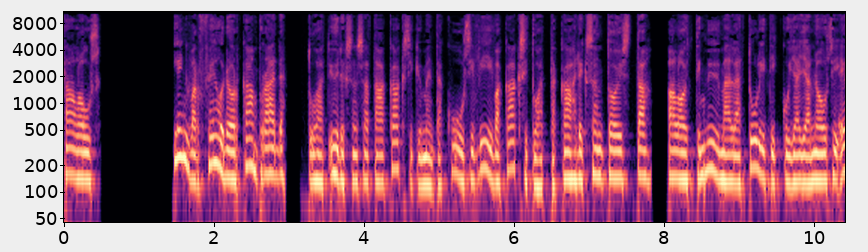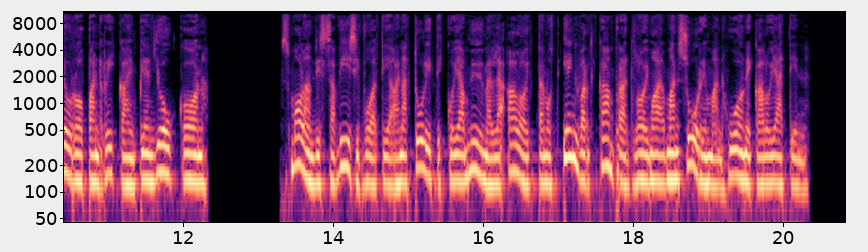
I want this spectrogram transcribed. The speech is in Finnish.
Talous. Ingvar Feodor Kamprad, 1926-2018, aloitti myymällä tulitikkuja ja nousi Euroopan rikkaimpien joukkoon. Smolandissa viisivuotiaana tulitikkuja myymällä aloittanut Ingvar Kamprad loi maailman suurimman huonekalujätin.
